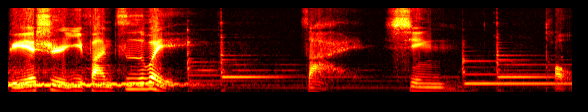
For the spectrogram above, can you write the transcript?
别是一番滋味在心头。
